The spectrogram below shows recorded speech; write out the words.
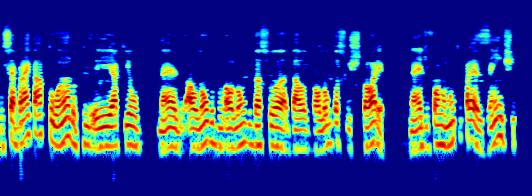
O Sebrae está atuando, e aqui eu, né, ao, longo do, ao, longo da sua, da, ao longo da sua história, né, de forma muito presente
